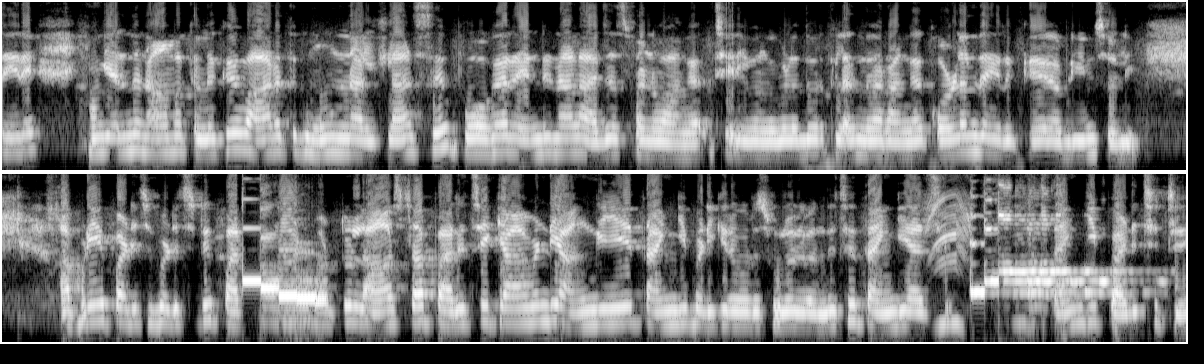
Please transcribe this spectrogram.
செய்கிறேன் இங்கேருந்து நாமக்கலுக்கு வாரத்துக்கு மூணு நாள் கிளாஸு போக ரெண்டு நாள் அட்ஜஸ்ட் பண்ணுவாங்க. சரி இவங்க இவ்வளோ தூரத்தில் இருந்து வராங்க குழந்தை இருக்குது அப்படின்னு சொல்லி. அப்படியே படித்து படிச்சுட்டு பத்து நாள் மட்டும் லாஸ்ட்டாக பரீட்சைக்காக வேண்டி அங்கேயே தங்கி படிக்கிற ஒரு சூழல் வந்துச்சு. தங்கியாச்சு. தங்கி படிச்சுட்டு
